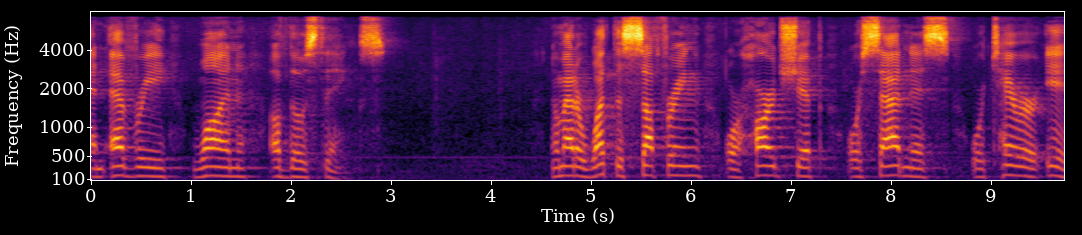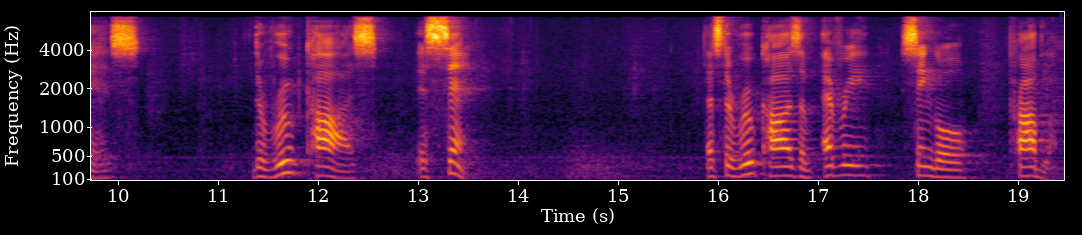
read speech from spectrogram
and every one of those things. No matter what the suffering or hardship or sadness or terror is, the root cause is sin. That's the root cause of every single problem.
